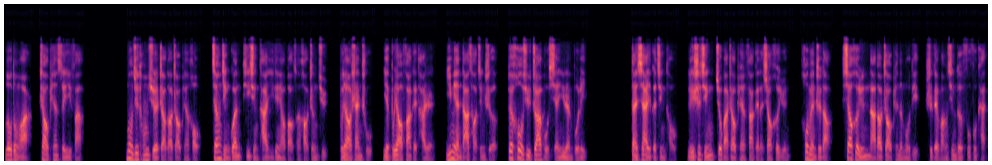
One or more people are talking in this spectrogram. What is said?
漏洞二，照片随意发。目击同学找到照片后，江警官提醒他一定要保存好证据，不要删除，也不要发给他人，以免打草惊蛇，对后续抓捕嫌疑人不利。但下一个镜头，李世情就把照片发给了肖鹤云。后面知道，肖鹤云拿到照片的目的是给王兴德夫妇看，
